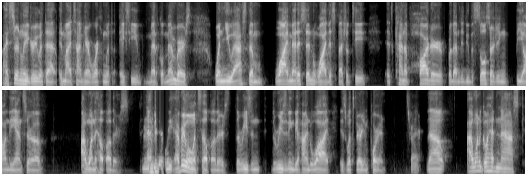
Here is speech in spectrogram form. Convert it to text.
I certainly agree with that. In my time here working with AC Medical members, when you ask them why medicine, why this specialty, it's kind of harder for them to do the soul searching beyond the answer of I want to help others. Mm-hmm. Evidently, everyone wants to help others. The reason, the reasoning behind why is what's very important. That's right. Now, I want to go ahead and ask.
